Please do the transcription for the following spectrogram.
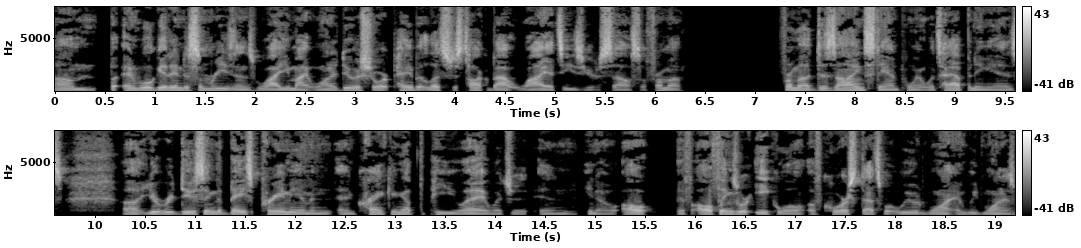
um, but and we'll get into some reasons why you might want to do a short pay, but let's just talk about why it's easier to sell. So from a from a design standpoint, what's happening is uh, you're reducing the base premium and, and cranking up the PUA, which in you know all if all things were equal, of course that's what we would want, and we'd want as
